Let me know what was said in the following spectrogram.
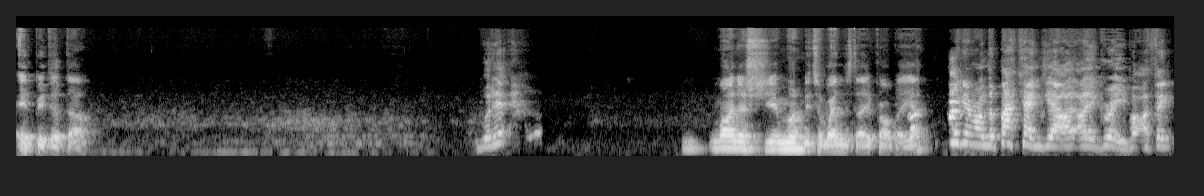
It'd be good though. would it Minus your Monday to Wednesday, probably, yeah. Don't get me wrong the back end yeah i, I agree but i think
